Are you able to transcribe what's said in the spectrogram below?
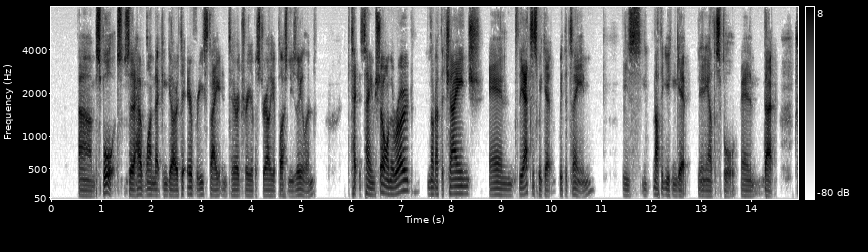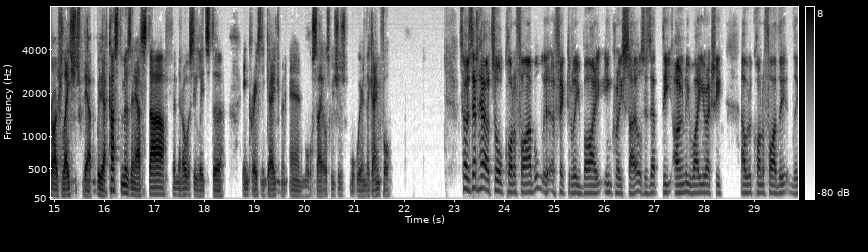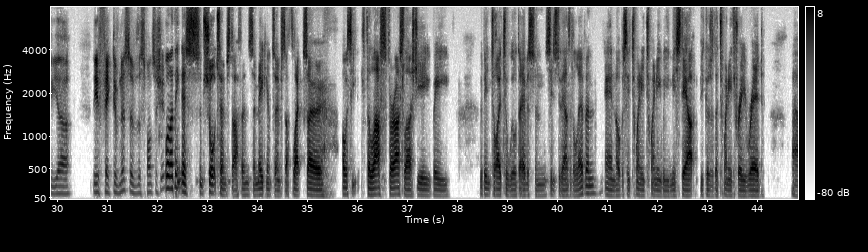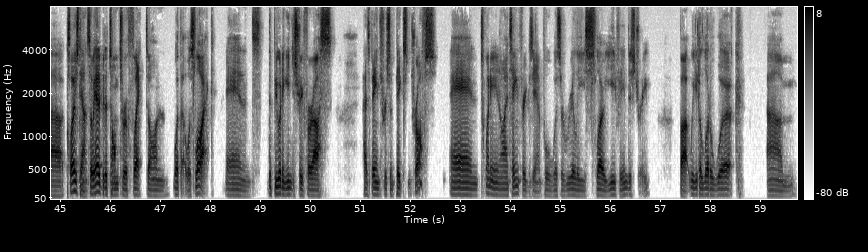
um, sports. So to have one that can go to every state and territory of Australia plus New Zealand, take the same show on the road, not have to change, and the access we get with the team is nothing you can get in any other sport, and that drives relationships with our with our customers and our staff, and then obviously leads to increased engagement and more sales, which is what we're in the game for. So is that how it's all quantifiable uh, effectively by increased sales? Is that the only way you're actually able to quantify the the uh, the effectiveness of the sponsorship? Well, I think there's some short term stuff and some medium term stuff. Like so, obviously for last for us last year, we we've been tied to Will Davison since 2011, and obviously 2020 we missed out because of the 23 red uh, close down. So we had a bit of time to reflect on what that was like. And the building industry for us has been through some peaks and troughs. And 2019, for example, was a really slow year for industry, but we did a lot of work um,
